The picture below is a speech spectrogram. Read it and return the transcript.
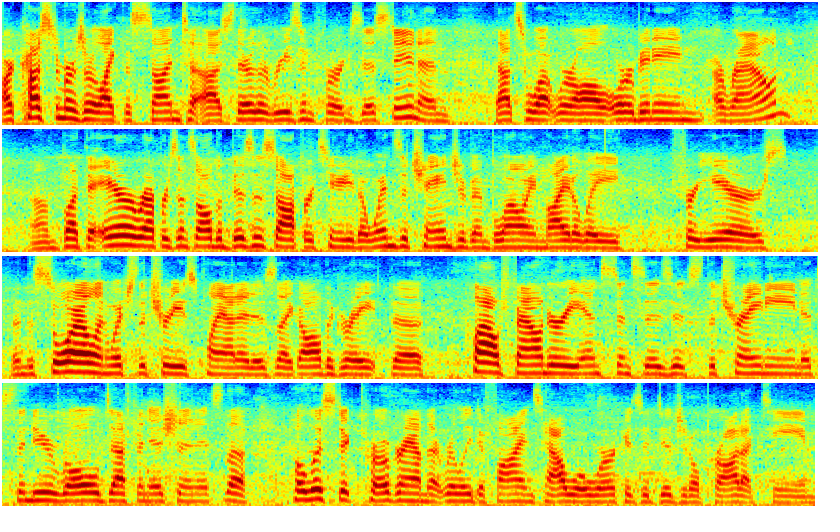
our customers are like the sun to us, they're the reason for existing, and that's what we're all orbiting around. Um, but the air represents all the business opportunity, the winds of change have been blowing mightily for years. And the soil in which the tree is planted is like all the great, the Cloud Foundry instances, it's the training, it's the new role definition, it's the holistic program that really defines how we'll work as a digital product team.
